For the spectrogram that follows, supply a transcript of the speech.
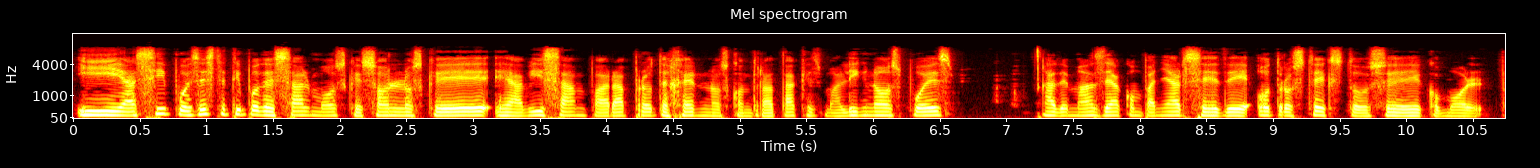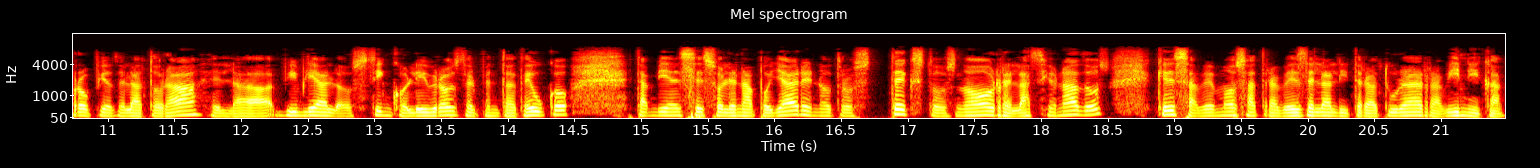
Y así pues este tipo de salmos que son los que eh, avisan para protegernos contra ataques malignos pues además de acompañarse de otros textos eh, como el propio de la Torá, en la Biblia, los cinco libros del Pentateuco, también se suelen apoyar en otros textos no relacionados que sabemos a través de la literatura rabínica.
